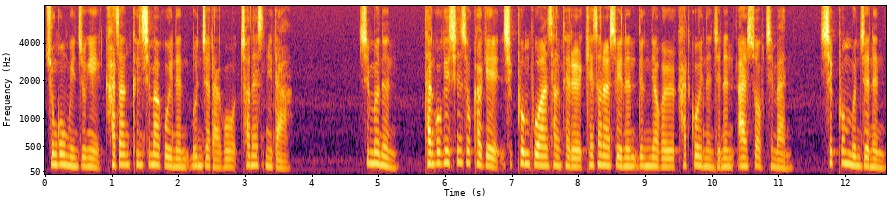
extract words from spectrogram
중국 민중이 가장 근심하고 있는 문제라고 전했습니다. 신문은 당국이 신속하게 식품 보안 상태를 개선할 수 있는 능력을 갖고 있는지는 알 수 없지만 식품 문제는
